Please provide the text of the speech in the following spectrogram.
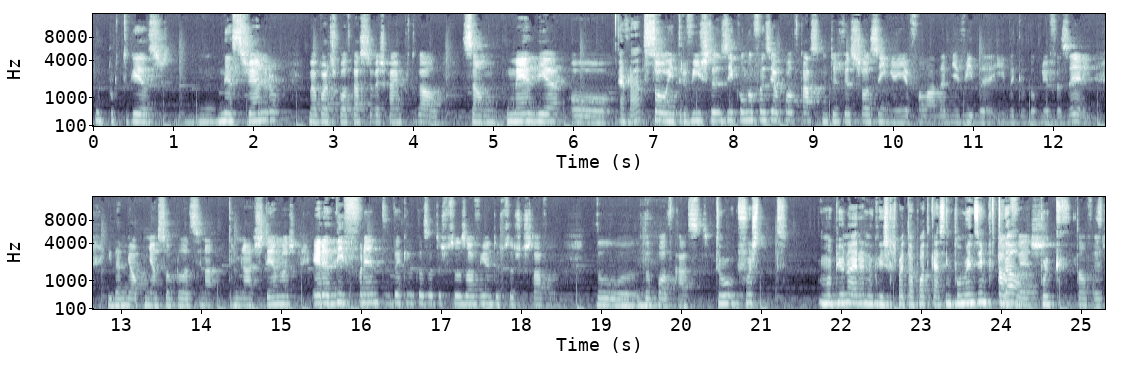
por portugueses, nesse género. A maior parte dos podcasts, talvez cá em Portugal, são comédia ou É só entrevistas e como eu fazia o podcast muitas vezes sozinha ia falar da minha vida e daquilo que eu queria fazer e, e da minha opinião sobre determinados temas era diferente daquilo que as outras pessoas ouviam, que as pessoas gostavam do, do podcast. Tu foste uma pioneira no que diz respeito ao podcasting, pelo menos em Portugal. Talvez. Porque Talvez.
